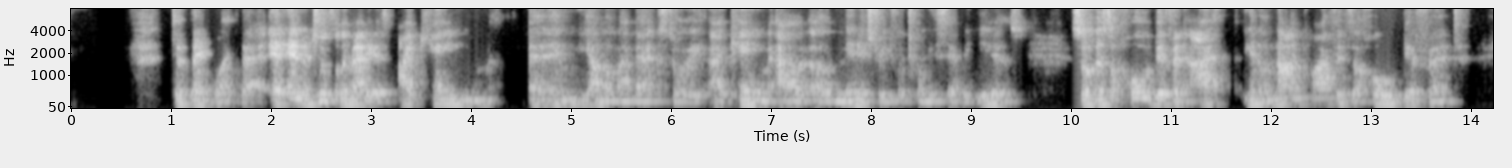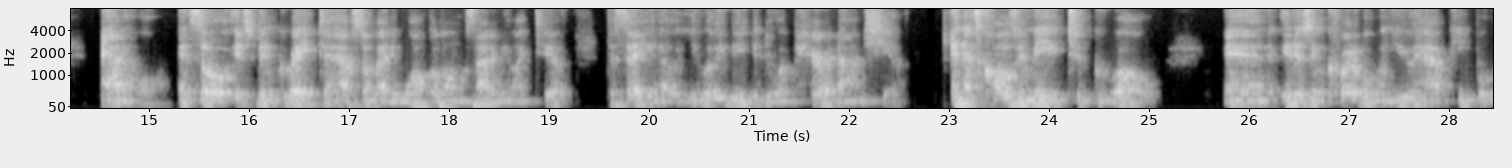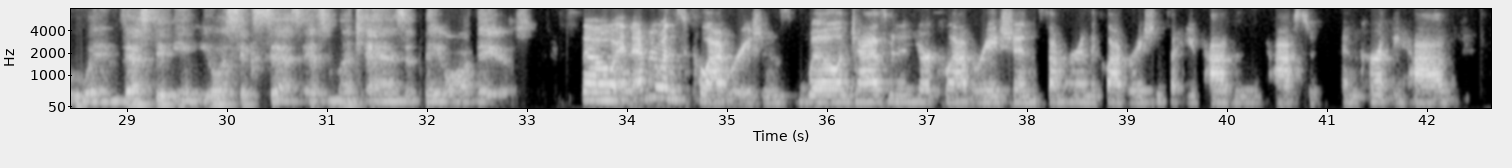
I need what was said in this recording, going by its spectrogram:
to think like that. And, and the truth of the matter is, I came, and, and y'all know my backstory, I came out of ministry for 27 years. So there's a whole different, I, you know, nonprofit is a whole different animal. And so it's been great to have somebody walk alongside of me like Tiff to say, you know, you really need to do a paradigm shift. And that's causing me to grow. And it is incredible when you have people who are invested in your success as much as they are theirs. So, in everyone's collaborations, Will and Jasmine, in your collaboration, Summer, and the collaborations that you've had in the past and currently have,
